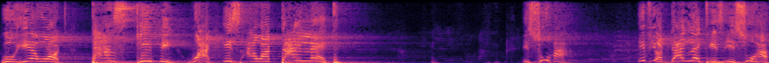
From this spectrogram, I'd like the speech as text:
we'll hear what? Thanksgiving. Why? It's our dialect. Isukha. If your dialect is Isukha,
